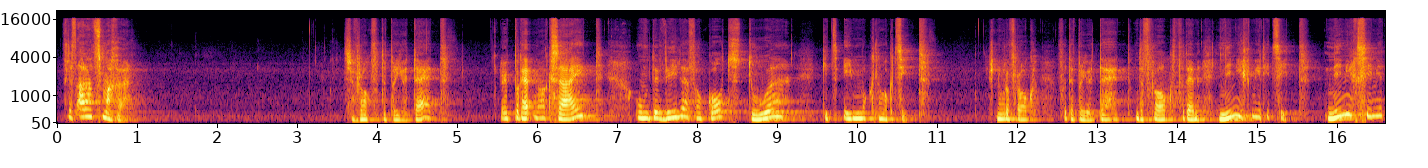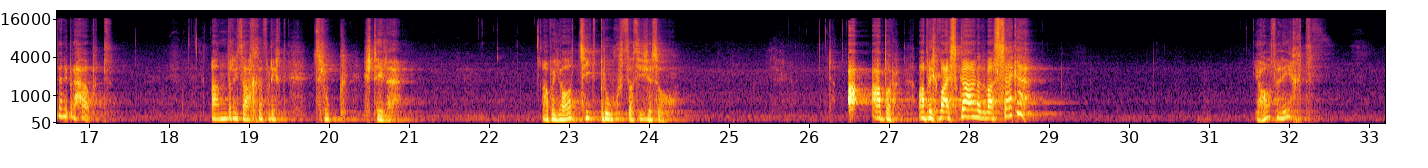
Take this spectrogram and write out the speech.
für das alles zu machen. Das ist eine Frage der Priorität. Jemand hat mal gesagt, um den Willen von Gott zu tun, gibt es immer genug Zeit. Das ist nur eine Frage der Priorität und eine Frage von dem, nehme ich mir die Zeit? Nehme ich sie mir denn überhaupt? Andere Sachen vielleicht zurückstellen. Aber ja, Zeit braucht es, das ist ja so. Aber, aber ich weiß gar nicht, was sagen. Ja, vielleicht.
